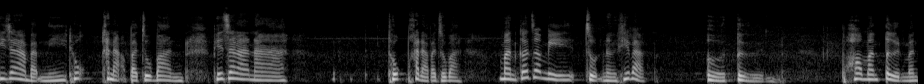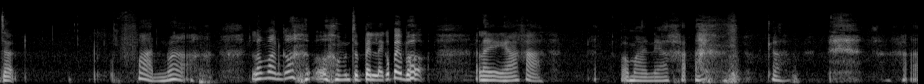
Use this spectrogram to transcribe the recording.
พิจารณาแบบนี้ ทุกขณะปัจจุบัน พิจารณาทุกขณะปัจจุบัน มันก็จะมีจุดหนึ่งที่แบบ เออตื่น พอมันตื่นมันจะฝันว่ะแล้วมันก็เออมันจะเป็นอะไรก็ไปเบอะอะไรอย่างเงี้ยค่ะ ประมาณเนี้ยค่ะค่ะค่ะ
